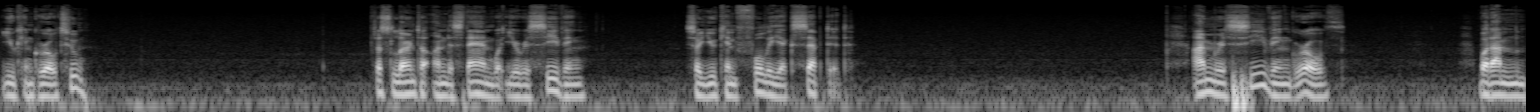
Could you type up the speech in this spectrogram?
you can grow too. Just learn to understand what you're receiving so you can fully accept it. I'm receiving growth, but I'm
